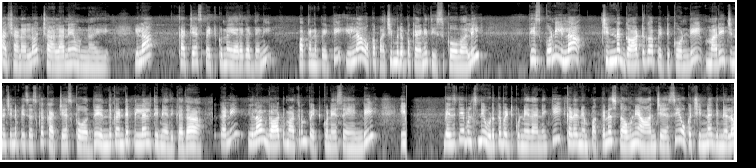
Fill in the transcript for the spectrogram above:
నా ఛానల్లో చాలానే ఉన్నాయి. ఇలా కట్ చేసి పెట్టుకున్న ఎర్రగడ్డని పక్కన పెట్టి ఇలా ఒక పచ్చిమిరపకాయని తీసుకోవాలి. తీసుకొని ఇలా చిన్న ఘాటుగా పెట్టుకోండి. మరీ చిన్న చిన్న పీసెస్గా కట్ చేసుకోవద్దు. ఎందుకంటే పిల్లలు తినేది కదా. అందుకని ఇలా ఘాటు మాత్రం పెట్టుకునేసేయండి. ఈ వెజిటేబుల్స్ని ఉడకబెట్టుకునేదానికి ఇక్కడ నేను పక్కన స్టవ్ని ఆన్ చేసి ఒక చిన్న గిన్నెలో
